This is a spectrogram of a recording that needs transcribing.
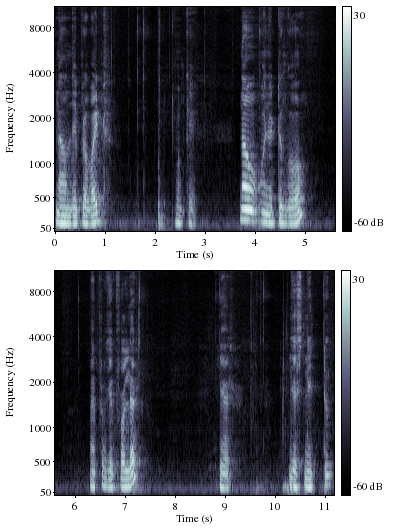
Now they provide. Okay. Now we need to go my project folder. Here. Just need to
